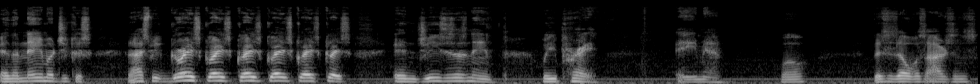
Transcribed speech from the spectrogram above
in the name of Jesus. And I speak grace, grace, grace, grace, grace, grace. In Jesus' name we pray. Amen. Well, this is Elvis Iverson's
